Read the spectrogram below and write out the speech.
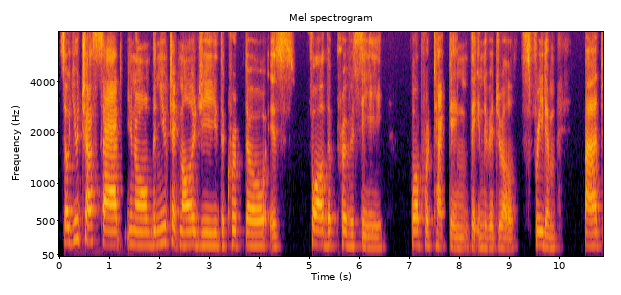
So you just said, you know, the new technology, the crypto is for the privacy, for protecting the individual's freedom. But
